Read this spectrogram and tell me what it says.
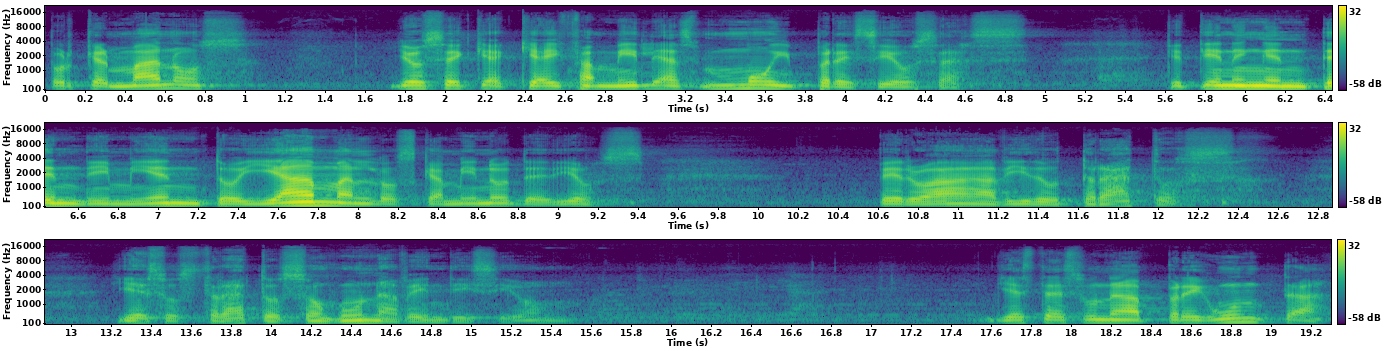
porque hermanos, yo sé que aquí hay familias muy preciosas que tienen entendimiento y aman los caminos de Dios, pero ha habido tratos y esos tratos son una bendición. Y esta es una pregunta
